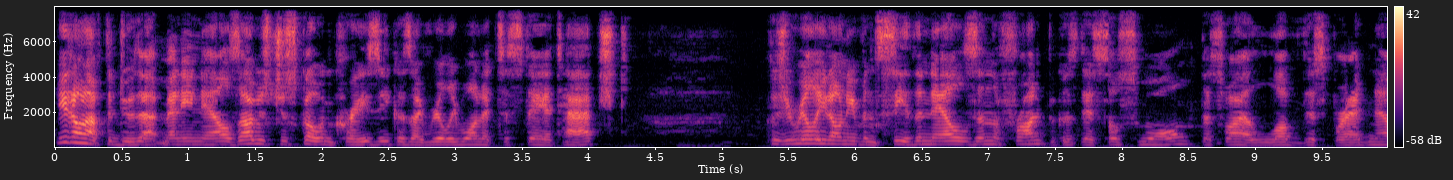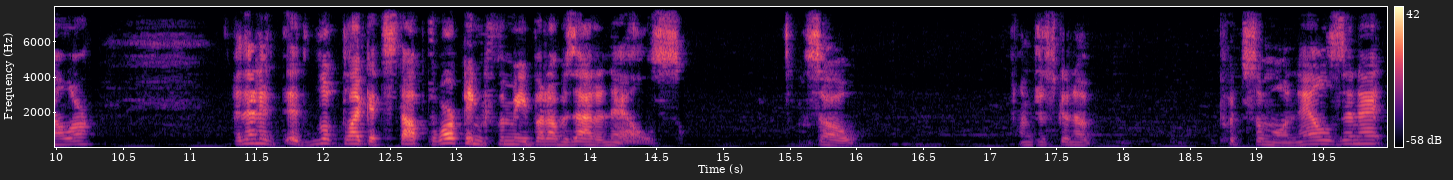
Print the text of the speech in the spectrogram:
You don't have to do that many nails. I was just going crazy because I really wanted to stay attached because you really don't even see the nails in the front because they're so small. That's why I love this brad nailer. And then it, it looked like it stopped working for me, but I was out of nails. So I'm just going to put some more nails in it.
